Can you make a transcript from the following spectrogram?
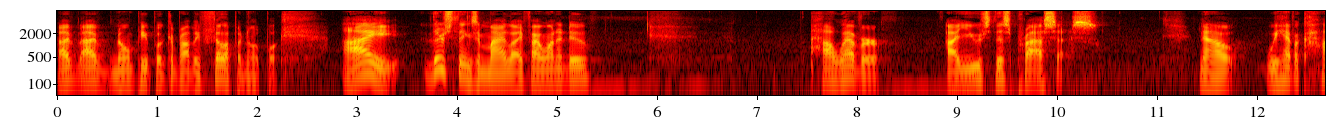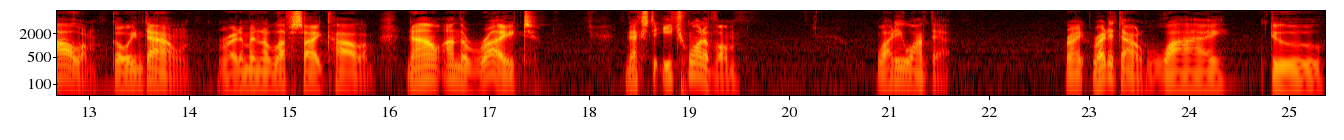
I've I've known people could probably fill up a notebook. I there's things in my life I want to do. However, I use this process. Now, we have a column going down, right? I'm in the left side column. Now, on the right, next to each one of them, why do you want that? Right? Write it down. Why do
